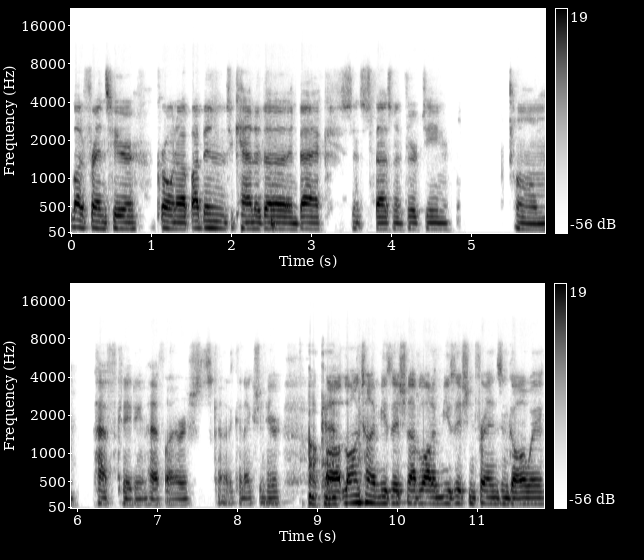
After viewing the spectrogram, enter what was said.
lot of friends here growing up. I've been to Canada and back since 2013. Um, half Canadian, half Irish. It's kind of the connection here. okay? Uh, long time musician. I have a lot of musician friends in Galway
